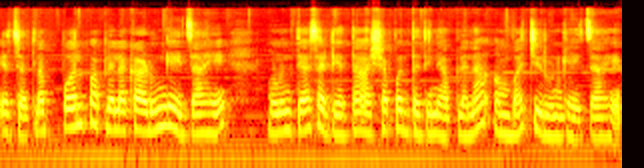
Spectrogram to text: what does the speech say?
याच्यातला पल्प आपल्याला काढून घ्यायचा आहे. म्हणून त्यासाठी आता अशा पद्धतीने आपल्याला आंबा चिरून घ्यायचा आहे.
